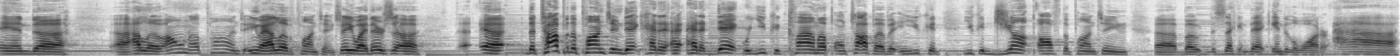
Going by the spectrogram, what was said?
And uh, uh I love, I own a pontoon. Anyway, I love a pontoon. So anyway, there's a uh, the top of the pontoon deck had a, had a deck where you could climb up on top of it and you could, you could jump off the pontoon uh, boat, the second deck, into the water. I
